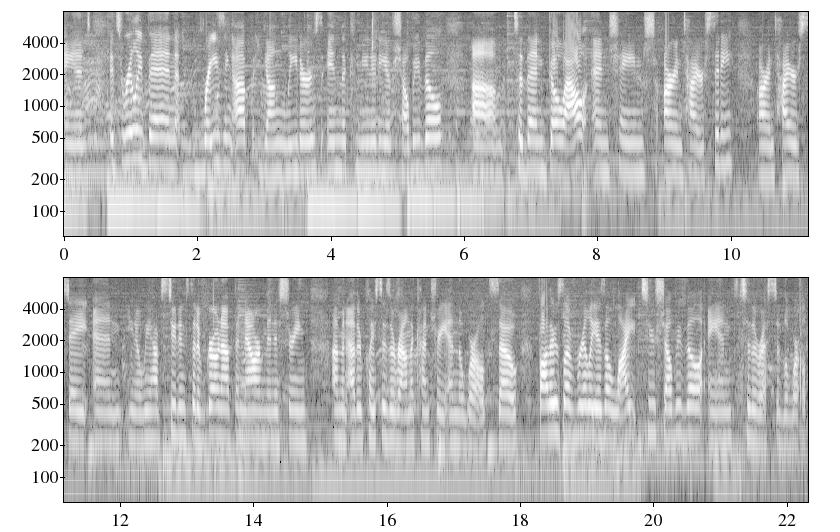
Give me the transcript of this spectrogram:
And it's really been raising up young leaders in the community of Shelbyville um, to then go out and change our entire city, our entire state. And, you know, we have students that have grown up and now are ministering um, in other places around the country and the world. So Father's Love really is a light to Shelbyville and to the rest of the world.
